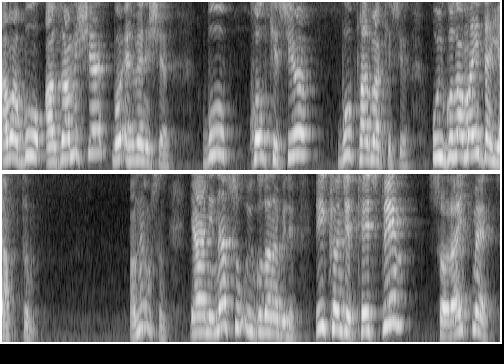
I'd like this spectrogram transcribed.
Ama bu azam şer, bu ehven şer. Bu kol kesiyor, bu parmak kesiyor. Uygulamayı da yaptım. Anlıyor musun? Yani nasıl uygulanabilir? İlk önce teslim, sonra hikmet.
